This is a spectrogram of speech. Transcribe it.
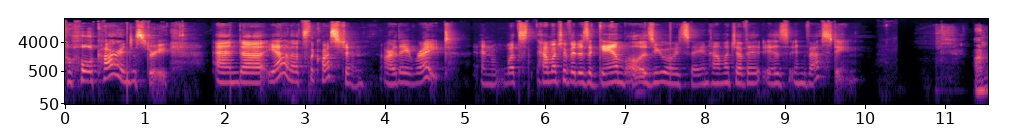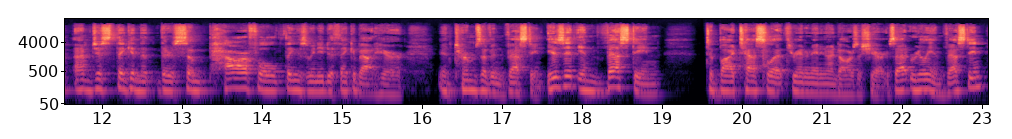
the whole car industry. And uh, yeah, that's the question. Are they right? And what's how much of it is a gamble, as you always say, and how much of it is investing? I'm, I'm just thinking that there's some powerful things we need to think about here in terms of investing. Is it investing to buy Tesla at $389 a share? Is that really investing?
